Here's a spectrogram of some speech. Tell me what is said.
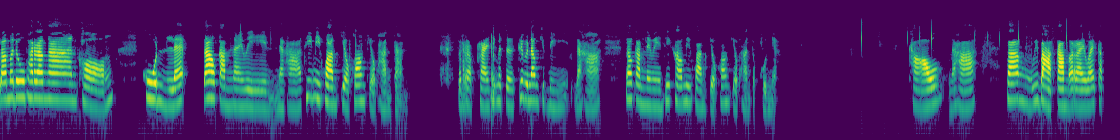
เรามาดูพลังงานของคุณและ เจ้ากรรมนายเวรนะคะ ที่มีความเกี่ยวข้องเกี่ยวพันกันสำหรับใครที่มาเจอคลิปวิดีโอคลิปนี้นะคะ เจ้ากรรมนายเวรที่เขามีความเกี่ยวข้องเกี่ยวพันกับคุณเนี่ยเขานะคะ สร้างวิบากกรรมอะไรไว้กับ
